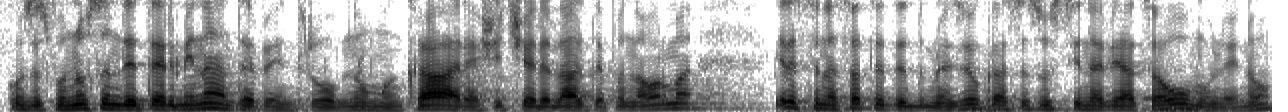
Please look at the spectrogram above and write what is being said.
cum să spun, nu sunt determinante pentru om. Nu? Mâncarea și celelalte, până la urmă, ele sunt lăsate de Dumnezeu ca să susțină viața omului. Nu?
